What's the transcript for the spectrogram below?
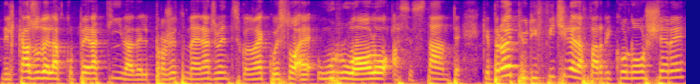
Nel caso della cooperativa del project management secondo me questo è un ruolo a sé stante che però è più difficile da far riconoscere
